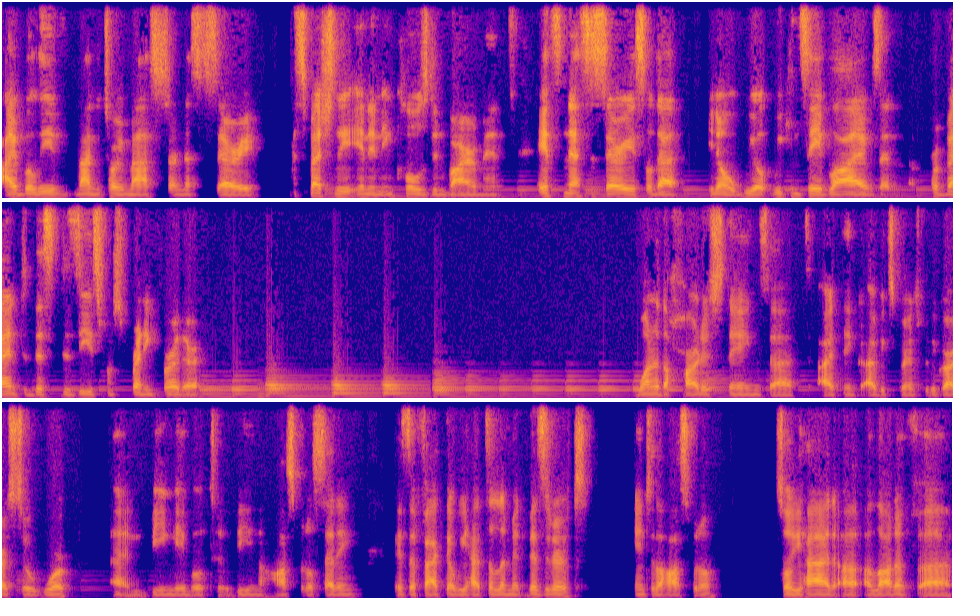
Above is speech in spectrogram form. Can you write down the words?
I believe mandatory masks are necessary especially in an enclosed environment. It's necessary so that you know we we'll, we can save lives and prevent this disease from spreading further. One of the hardest things that I think I've experienced with regards to work and being able to be in a hospital setting is the fact that we had to limit visitors into the hospital. So you had a, a lot of uh,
